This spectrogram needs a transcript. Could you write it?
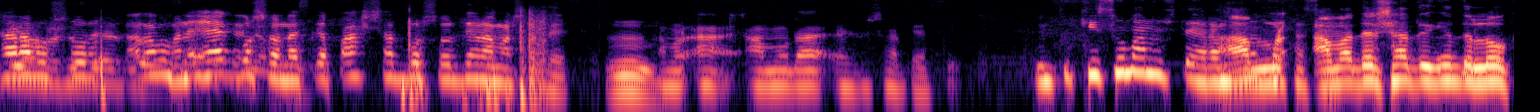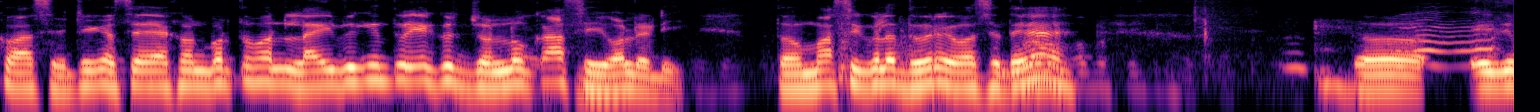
সারা বছর মানে এক বছর আজকে পাঁচ সাত বছর দিন আমার সাথে। আমরা সাথে আছি। কিন্তু কিছু মানুষ তো আমাদের সাথে কিন্তু লোক আছে ঠিক আছে? এখন বর্তমান লাইভে কিন্তু একুশ জন লোক আছে অলরেডি তো মাছিগুলো ধরেও আছে তাই না? তো এই যে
